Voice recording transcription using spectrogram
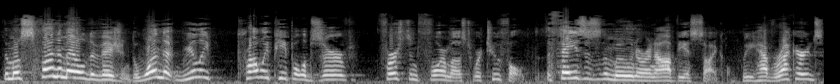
The most fundamental division, the one that really probably people observed first and foremost, were twofold. The phases of the moon are an obvious cycle. We have records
